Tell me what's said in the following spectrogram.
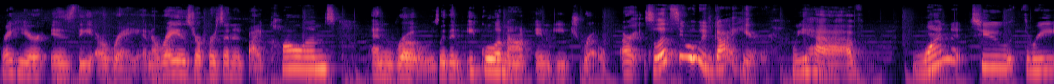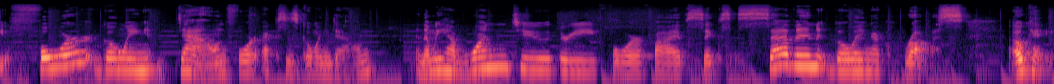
right here is the array. An array is represented by columns and rows with an equal amount in each row. All right, so let's see what we've got here. We have one, two, three, four going down, four x's going down. And then we have one, two, three, four, five, six, seven going across. Okay,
